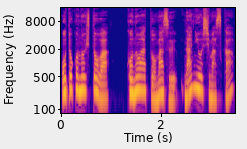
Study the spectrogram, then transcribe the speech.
男の人はこの後まず何をしますか？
